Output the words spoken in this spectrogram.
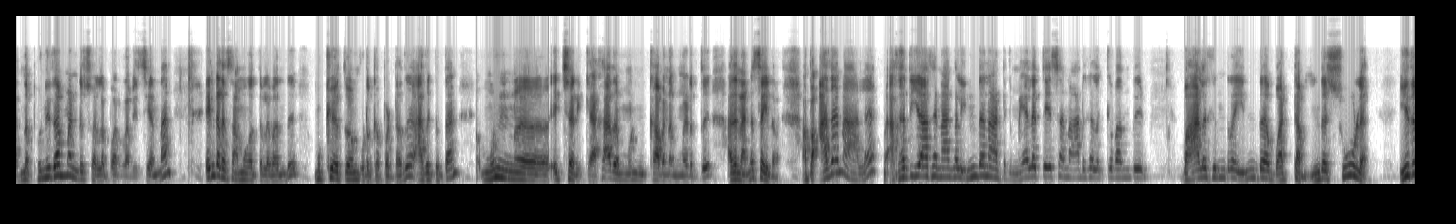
அந்த புனிதம் என்று சொல்லப்படுற விஷயம்தான் எங்கட சமூகத்துல வந்து முக்கியத்துவம் கொடுக்கப்பட்டது. அதுக்குத்தான் முன் எச்சரிக்கையாக அதை முன் கவனம் எடுத்து அதை நாங்க செய்தோம். அப்ப அதனால அகதியாக நாங்கள் இந்த நாட்டுக்கு மேலத்தேச நாடுகளுக்கு வந்து வாழுகின்ற இந்த வட்டம் இந்த சூழல் இது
